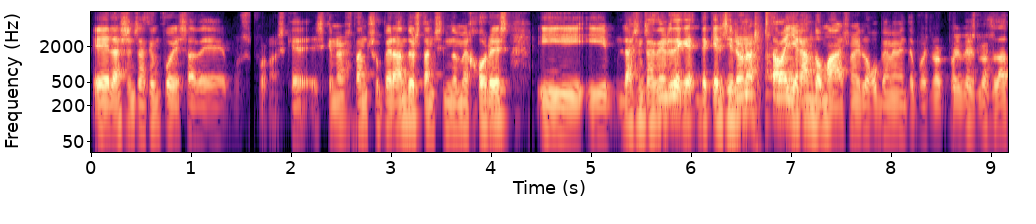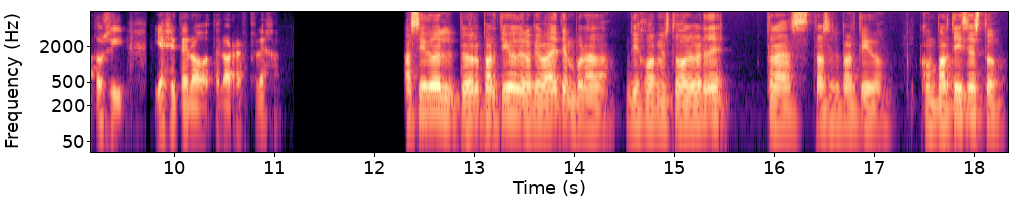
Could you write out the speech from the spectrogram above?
eh, la sensación fue esa de, pues, bueno, es que, es que nos están superando, están siendo mejores y, y la sensación es de que, de que, el Girona estaba llegando más, ¿no? Y luego obviamente pues, pues ves los datos y, y así te lo, te lo refleja. Ha sido el peor partido de lo que va de temporada, dijo Ernesto Valverde tras, tras el partido. ¿Compartís esto?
